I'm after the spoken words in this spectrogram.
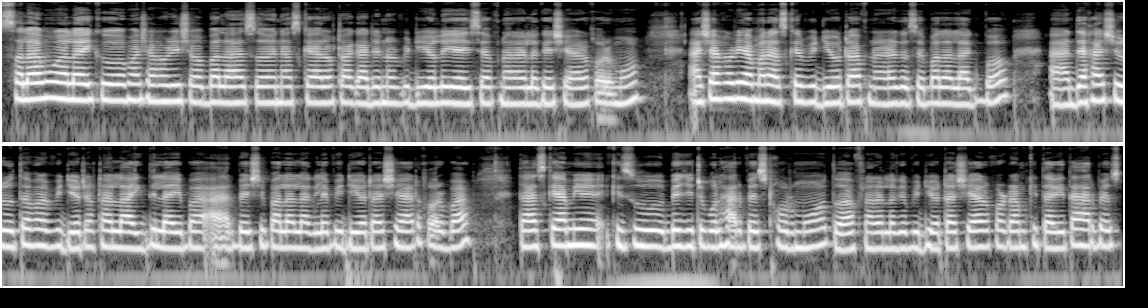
সালামু আলাইকুম আশা করি সব ভালো আছেন। আজকে আর একটা গার্ডেনের ভিডিও লই আইসি আপনারা লগে শেয়ার করব আশা করি আমার আজকের ভিডিওটা আপনার কাছে ভালো লাগবো। আর দেখার শুরুতে আমার ভিডিওটা একটা লাইক দিলাইবা আর বেশি ভালো লাগলে ভিডিওটা শেয়ার করবা। তো আজকে আমি কিছু ভেজিটেবল হারভেস্ট করব তো আপনারা লগে ভিডিওটা শেয়ার করলাম। কিতা কিতা হারভেস্ট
